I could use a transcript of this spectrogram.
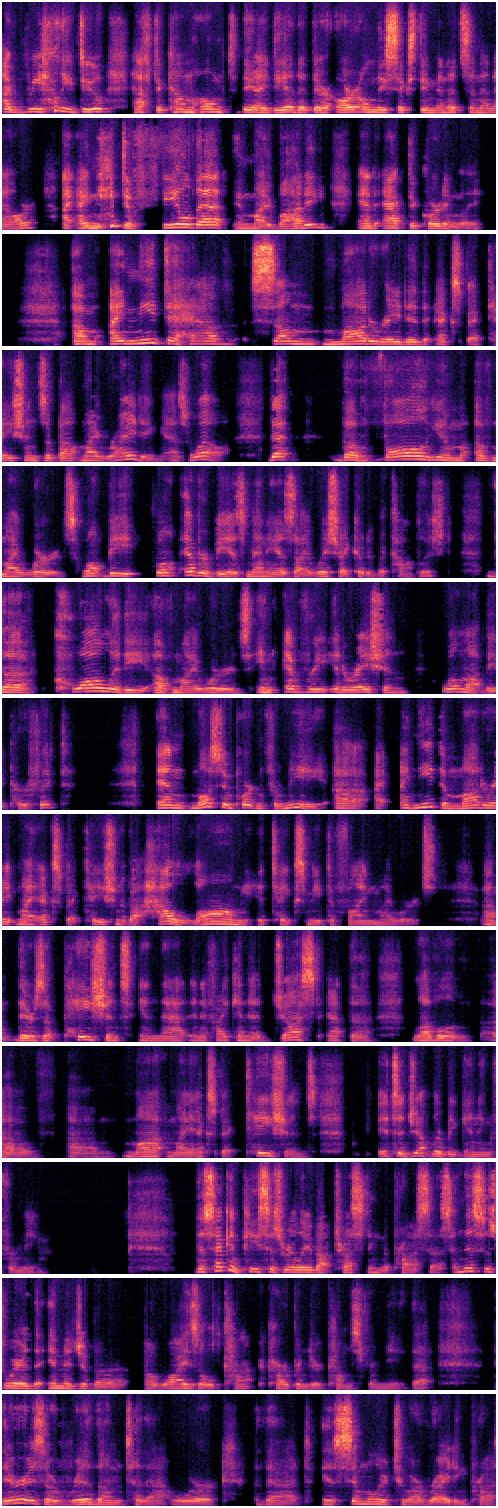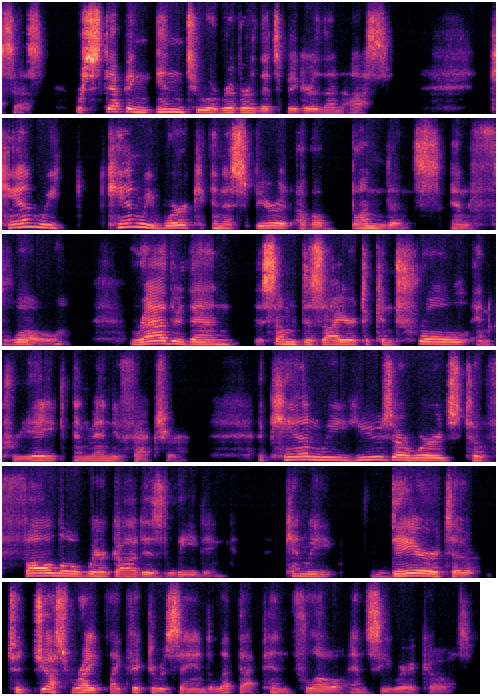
I really do have to come home to the idea that there are only 60 minutes in an hour. I, I need to feel that in my body and act accordingly. Um, I need to have some moderated expectations about my writing as well. That the volume of my words won't be won't ever be as many as I wish I could have accomplished. The quality of my words in every iteration will not be perfect. And most important for me, uh, I, I need to moderate my expectation about how long it takes me to find my words. Um, there's a patience in that. And if I can adjust at the level of, of um, my, my expectations, it's a gentler beginning for me. The second piece is really about trusting the process. And this is where the image of a, a wise old car- carpenter comes from me that there is a rhythm to that work that is similar to our writing process. We're stepping into a river that's bigger than us. Can we can we work in a spirit of abundance and flow rather than some desire to control and create and manufacture? Can we use our words to follow where God is leading? Can we dare to to just write, like Victor was saying, to let that pen flow and see where it goes.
